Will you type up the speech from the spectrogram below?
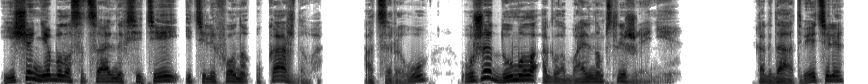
Еще не было социальных сетей и телефона у каждого, а ЦРУ уже думала о глобальном слежении. Когда ответили,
